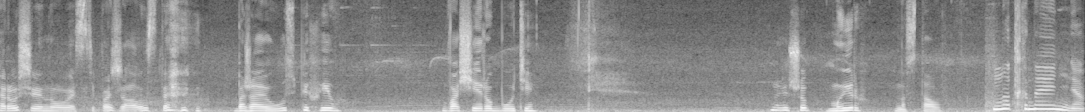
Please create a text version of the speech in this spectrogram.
хорошие новости, пожалуйста. Бажаю успіхів в вашій роботі. Ну і щоб мир настав. Натхнення,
